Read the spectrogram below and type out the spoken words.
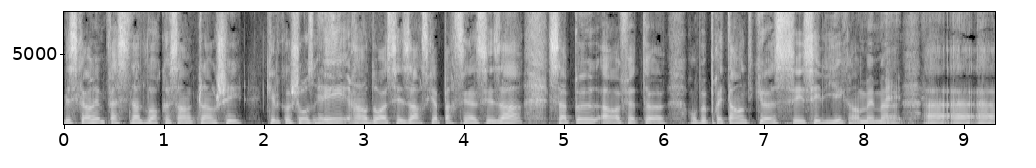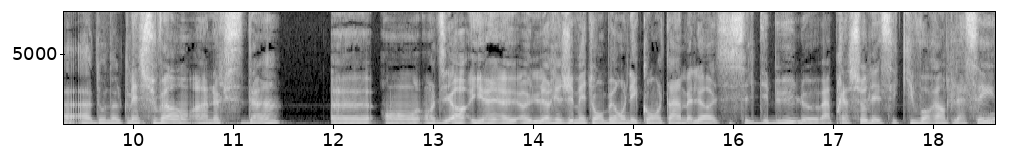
mais c'est quand même facile fascinant de voir que ça a enclenché quelque chose. et rendons à César ce qui appartient à César. Ça peut, en fait, euh, on peut prétendre que c'est lié quand même à, à, à, à Donald Trump. Mais souvent, en Occident, euh, on, dit ah le régime est tombé, on est content, mais là c'est le début. Là. Après ça, c'est qui va remplacer?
